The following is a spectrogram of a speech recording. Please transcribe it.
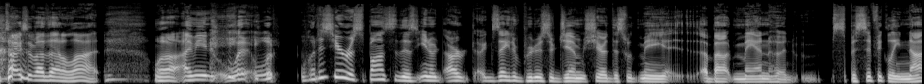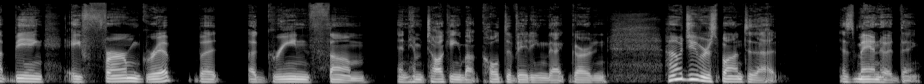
talks about that a lot. Well, I mean, what what what is your response to this? You know, our executive producer Jim shared this with me about manhood, specifically not being a firm grip, but a green thumb, and him talking about cultivating that garden. How would you respond to that? As manhood thing.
